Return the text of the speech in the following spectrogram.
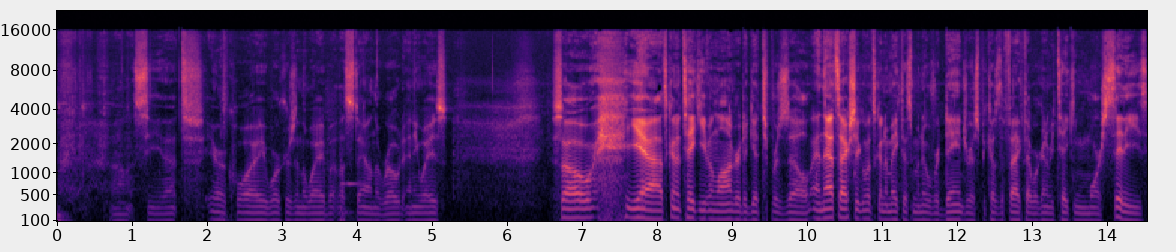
Uh, let's see, that Iroquois workers in the way, but let's stay on the road anyways. So, yeah, it's going to take even longer to get to Brazil. And that's actually what's going to make this maneuver dangerous because the fact that we're going to be taking more cities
